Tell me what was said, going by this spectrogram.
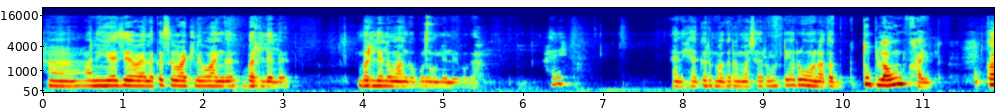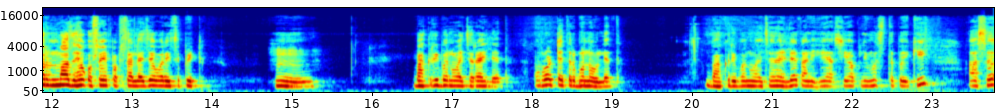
हां आणि या जेवायला कसं वाटलं वांग भरलेलं? भरलेलं वांग बनवलेलं आहे बघा. आहे आणि ह्या गरमागरम अशा रोट्या रोवून आता तूप लावून खाईल. कारण माझं ह्या का स्वयंपाक चाललाय ज्वारीचं पीठ. भाकरी बनवायच्या राहिल्यात. रोट्या तर बनवल्यात. भाकरी बनवायच्या राहिल्यात आणि हे अशी आपली मस्तपैकी असं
